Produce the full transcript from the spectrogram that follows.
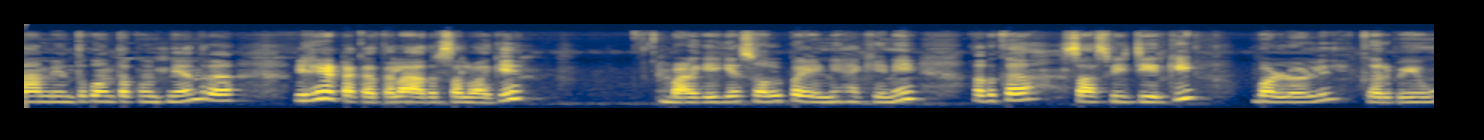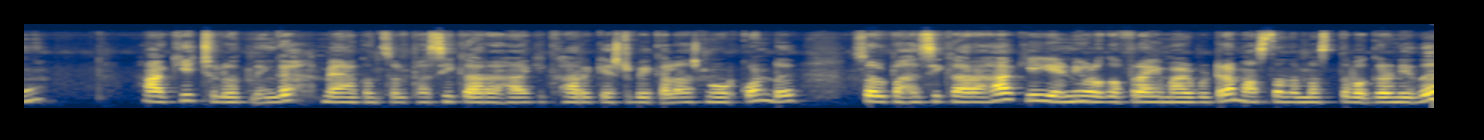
ನಾನು ನಿಂತ್ಕೊತ ಕುಂತೀನಿ ಅಂದ್ರೆ ಲೇಟ್ ಆಕತ್ತಲ್ಲ ಅದ್ರ ಸಲುವಾಗಿ. ಬಾಳ್ಗೆಗೆ ಸ್ವಲ್ಪ ಎಣ್ಣೆ ಹಾಕೀನಿ. ಅದಕ್ಕೆ ಸಾಸಿವೆ, ಜೀರಿಗೆ, ಬೆಳ್ಳುಳ್ಳಿ, ಕರಿಬೇವು ಹಾಕಿ ಚಲೋ ಹೊತ್ನಂಗೆ ಮ್ಯಾಗ ಒಂದು ಸ್ವಲ್ಪ ಹಸಿ ಖಾರ ಹಾಕಿ ಖಾರಕ್ಕೆ ಎಷ್ಟು ಬೇಕಲ್ಲ ಅಷ್ಟು ನೋಡ್ಕೊಂಡು ಸ್ವಲ್ಪ ಹಸಿ ಖಾರ ಹಾಕಿ ಎಣ್ಣೆ ಒಳಗೆ ಫ್ರೈ ಮಾಡಿಬಿಟ್ರೆ ಮಸ್ತ್ ಅಂದ್ರೆ ಮಸ್ತ್ ಒಗ್ಗರಣಿದು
